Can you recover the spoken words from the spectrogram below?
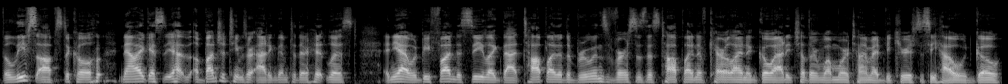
the Leafs' obstacle. Now I guess yeah, a bunch of teams are adding them to their hit list. And yeah, it would be fun to see like that top line of the Bruins versus this top line of Carolina go at each other one more time. I'd be curious to see how it would go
